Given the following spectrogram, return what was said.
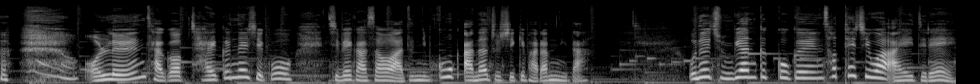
얼른 작업 잘 끝내시고 집에 가서 아드님 꼭 안아주시기 바랍니다. 오늘 준비한 끝곡은 서태지와 아이들의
